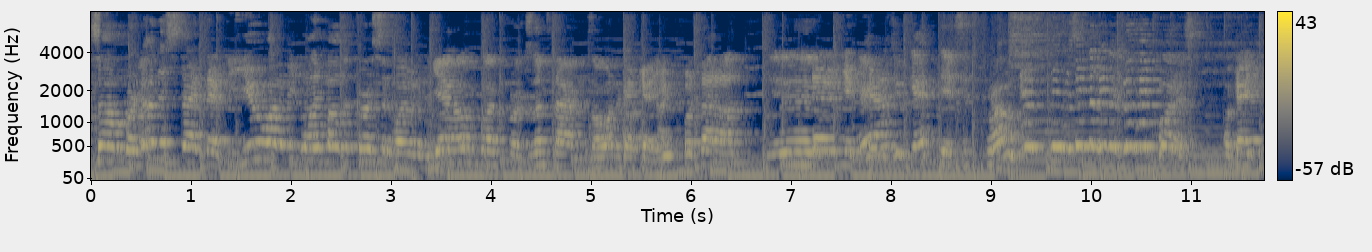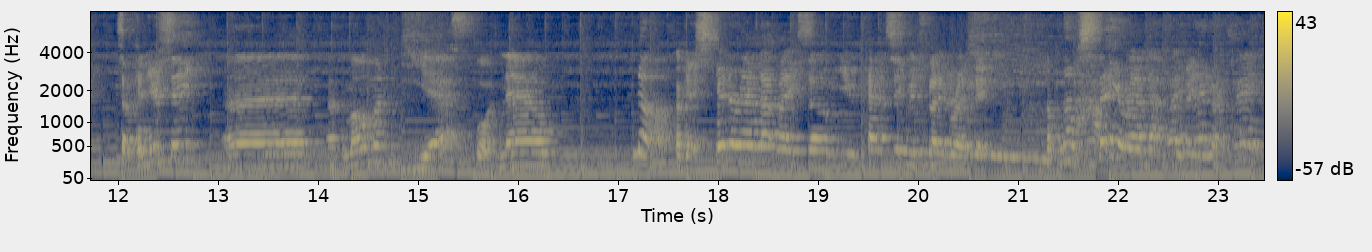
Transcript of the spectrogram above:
So we're gonna start there. Do you want to be blindfolded first or do I want to be Yeah, go first, because I'm starving, so I want to get Okay, you put that on. Yeah. There you Where go. did you get this? It's gross. It it was in the little club headquarters. Okay, so can you see? Uh, at the moment, yes, but now, no. Okay, spin around that way so you can't see which flavor I pick. No, no, stay around that way, baby Max. Okay.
